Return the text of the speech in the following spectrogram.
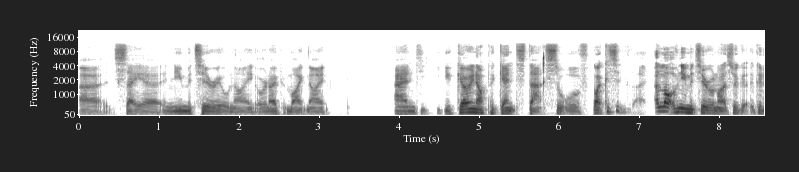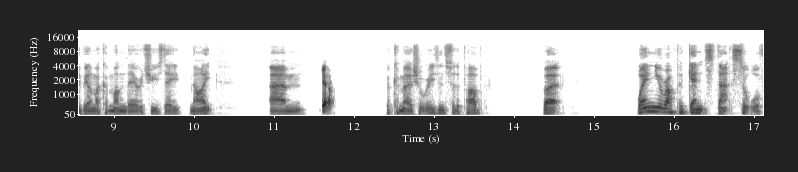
uh, say, a, a new material night or an open mic night, and you're going up against that sort of like, because a lot of new material nights are going to be on like a Monday or a Tuesday night, um, Yeah. for commercial reasons for the pub, but when you're up against that sort of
